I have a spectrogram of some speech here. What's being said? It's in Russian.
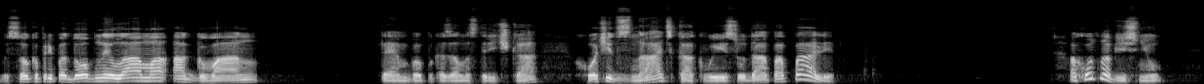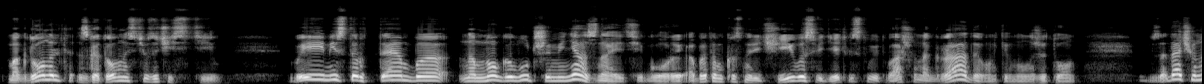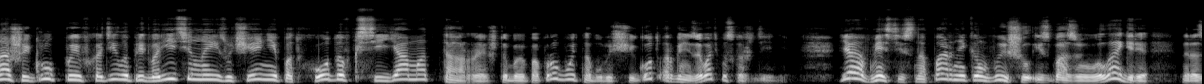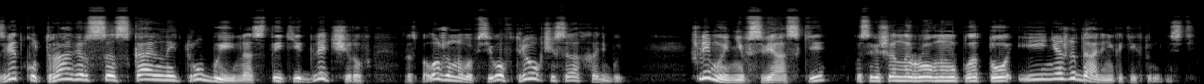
Высокопреподобный лама Агван, Тембо показал на старичка, хочет знать, как вы сюда попали. Охотно объясню. Макдональд с готовностью зачистил. Вы, мистер Тембо, намного лучше меня знаете горы. Об этом красноречиво свидетельствует ваша награда, он кивнул на жетон. В задачу нашей группы входило предварительное изучение подходов к Сияма-Таре, чтобы попробовать на будущий год организовать восхождение. Я вместе с напарником вышел из базового лагеря на разведку траверса скальной трубы на стыке глетчеров, расположенного всего в трех часах ходьбы. Шли мы не в связке, по совершенно ровному плато и не ожидали никаких трудностей.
